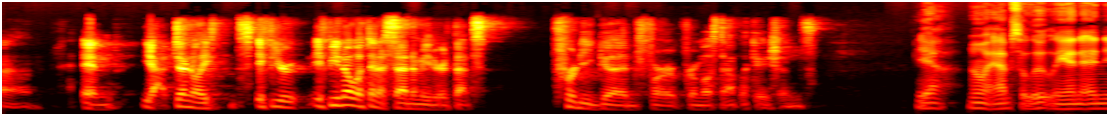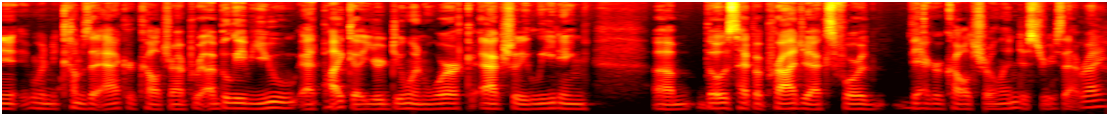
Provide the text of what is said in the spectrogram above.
Um, and yeah generally if you're if you know within a centimeter that's pretty good for for most applications yeah, no, absolutely. And and when it comes to agriculture, I, I believe you at Pyka, you're doing work actually leading um, those type of projects for the agricultural industry. Is that right?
